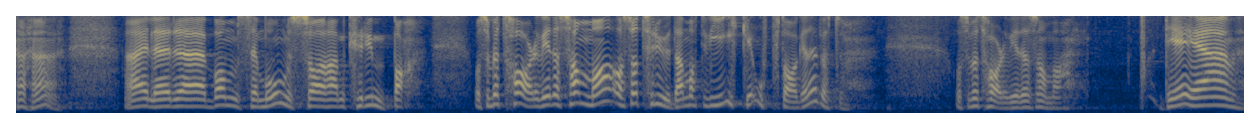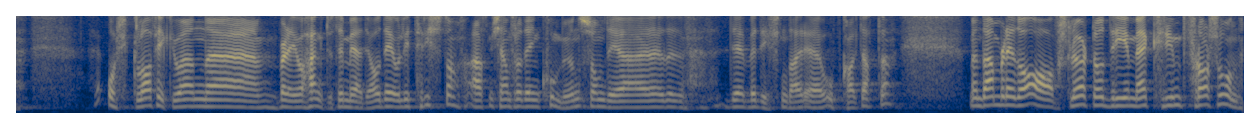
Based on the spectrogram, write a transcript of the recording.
Eller uh, bamsemums, så har de krympa. Og så betaler vi det samme, og så tror de at vi ikke oppdager det. vet du. Og så betaler vi det samme. Det er Orkla jo en, eh, ble jo hengt ut i media, og det er jo litt trist. da. Jeg som kommer fra den kommunen som det, det bedriften der er oppkalt etter. Men de ble da avslørt og driver med krymflasjon.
